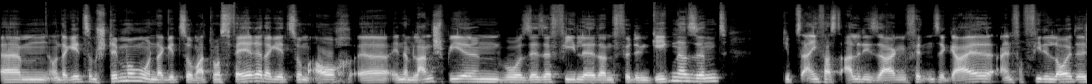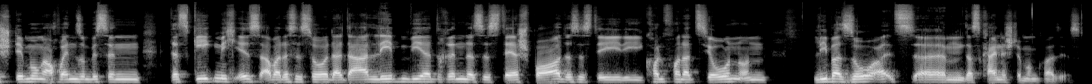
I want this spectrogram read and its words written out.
ähm, und da geht's um Stimmung und da geht's um Atmosphäre, da geht's um auch äh, in einem Land spielen, wo sehr, sehr viele dann für den Gegner sind. Gibt's eigentlich fast alle, die sagen, finden sie geil. Einfach viele Leute, Stimmung, auch wenn so ein bisschen das gegen mich ist, aber das ist so, da, da leben wir drin, das ist der Sport, das ist die, die Konfrontation und lieber so, als ähm, dass keine Stimmung quasi ist.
